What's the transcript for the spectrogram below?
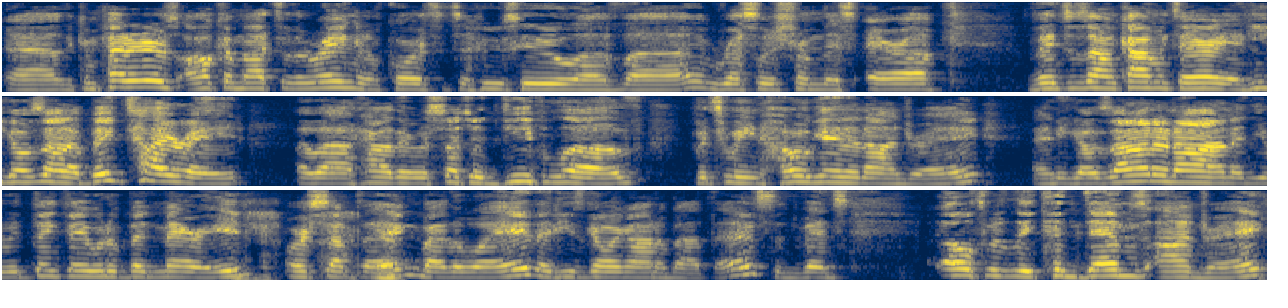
Uh, the competitors all come out to the ring, and of course, it's a who's who of uh, wrestlers from this era. Vince is on commentary, and he goes on a big tirade about how there was such a deep love between Hogan and Andre. And he goes on and on, and you would think they would have been married or something by the way that he's going on about this. And Vince ultimately condemns Andre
